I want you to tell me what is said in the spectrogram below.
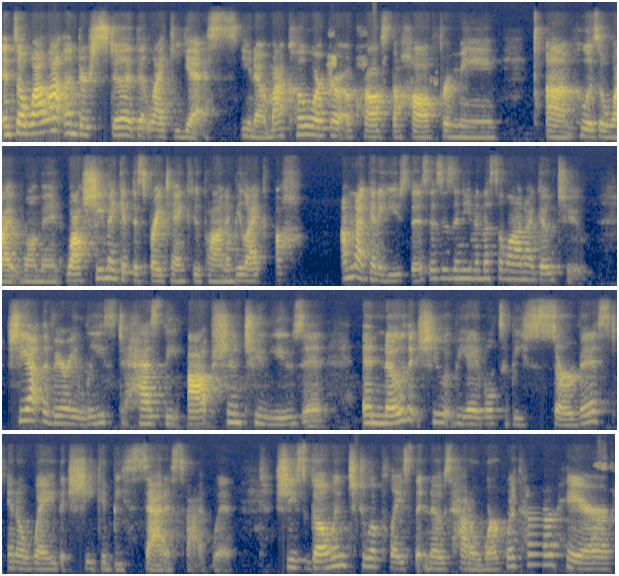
And so while I understood that, like, yes, you know, my coworker across the hall from me, um, who is a white woman, while she may get the spray tan coupon and be like, oh, I'm not going to use this. This isn't even the salon I go to she at the very least has the option to use it and know that she would be able to be serviced in a way that she could be satisfied with. She's going to a place that knows how to work with her hair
